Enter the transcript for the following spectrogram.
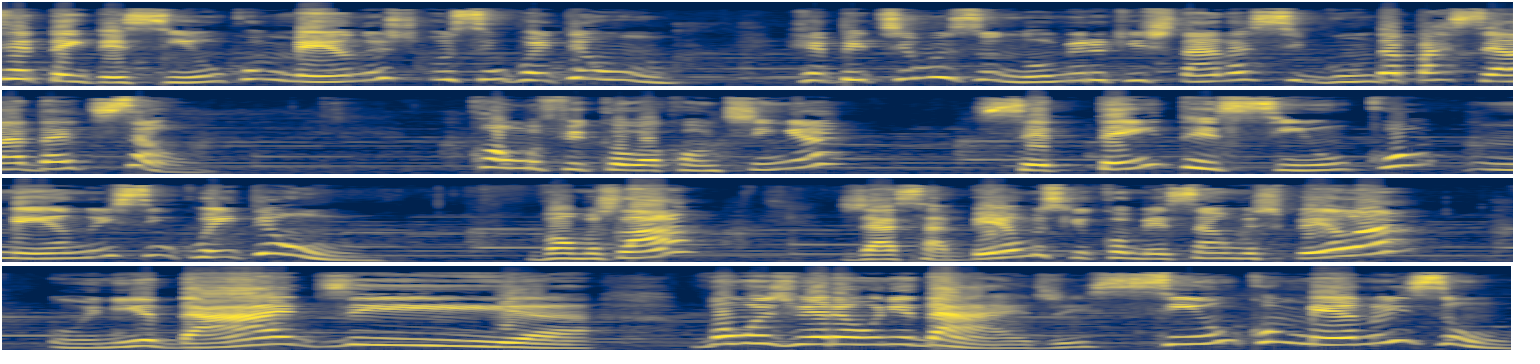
75 menos o 51. Repetimos o número que está na segunda parcela da adição. Como ficou a continha? 75 menos 51. Vamos lá? Já sabemos que começamos pela unidade. Vamos ver a unidade. 5 menos 1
